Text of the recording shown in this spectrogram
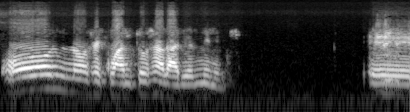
o no sé cuántos salarios mínimos. Eh,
